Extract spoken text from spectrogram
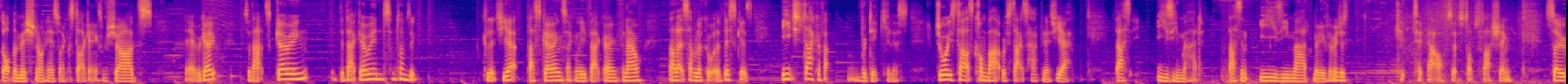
dot the mission on here so I can start getting some shards. There we go. So that's going. Did that go in? Sometimes it glitch. Yep, that's going. So I can leave that going for now. Now let's have a look at what the disc is. Each stack of ridiculous. Joy starts combat with stacks happiness. Yeah, that's easy mad. That's an easy mad move. Let me just tick that off so it stops flashing. So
